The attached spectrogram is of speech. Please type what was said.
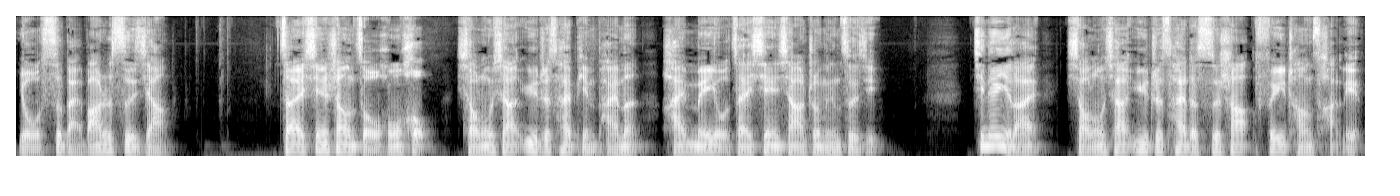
有四百八十四家。在线上走红后，小龙虾预制菜品牌们还没有在线下证明自己。今年以来，小龙虾预制菜的厮杀非常惨烈。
